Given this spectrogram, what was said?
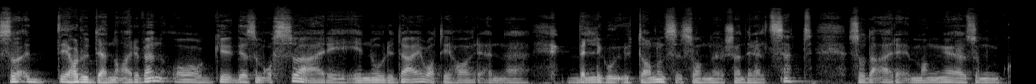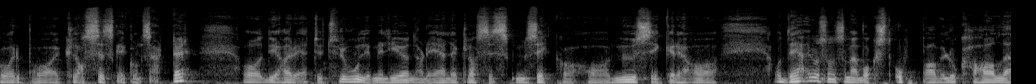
Så det har du den arven. Og det som også er i, i nord, er jo at de har en uh, veldig god utdannelse sånn generelt sett. Så det er mange som går på klassiske konserter. Og de har et utrolig miljø når det gjelder klassisk musikk og, og musikere. og og det er jo sånn som er vokst opp av lokale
